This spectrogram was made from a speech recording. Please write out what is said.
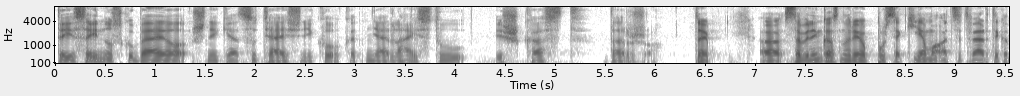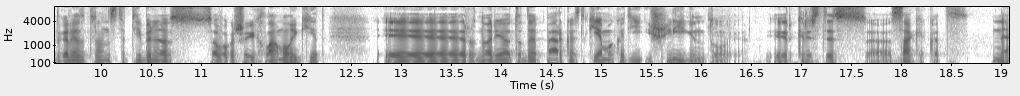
Tai jisai nuskubėjo šnekėti su teisininku, kad neleistų iškast daržo. Taip. Savininkas norėjo pusę kiemo atsitverti, kad galėtų ten statybinės savo kažkokį chlamą laikyti. Ir norėjo tada perkasti kiemą, kad jį išlygintų. Ir Kristis sakė, kad ne.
